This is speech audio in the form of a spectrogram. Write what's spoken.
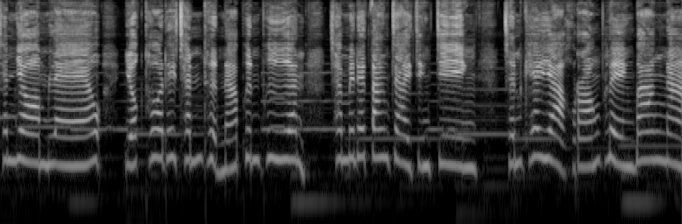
ฉันยอมแล้ว ยกโทษให้ฉันเถิดนะเพื่อนๆ ฉันไม่ได้ตั้งใจจริง ๆ ฉันแค่อยากร้องเพลงบ้างน่ะ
